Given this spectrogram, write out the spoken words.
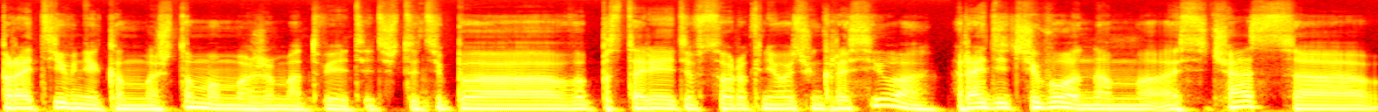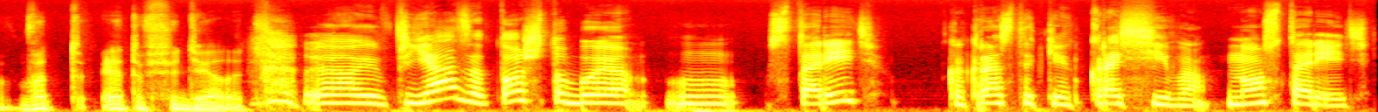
противникам мы что мы можем ответить? Что, типа, вы постареете в 40 не очень красиво? Ради чего нам а, сейчас а, вот это все делать? Э, Я за то, чтобы стареть как раз-таки красиво, но стареть.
